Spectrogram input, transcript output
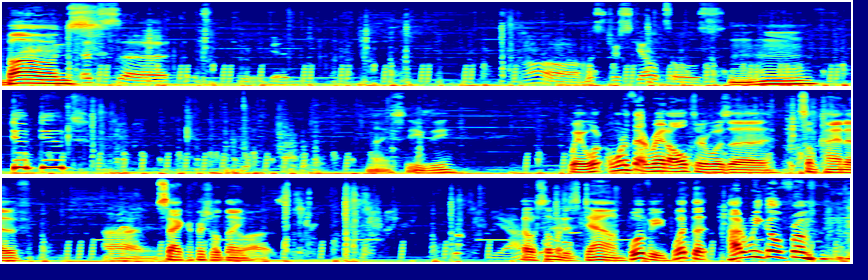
Bones. That's uh, really good. Oh, Mr. Skeletals. Mm-hmm. Doot doot. Nice, easy. Wait, what, what if that red altar was a some kind of Uh, sacrificial thing? Yeah. I'm Oh, someone is down. Woovie, what the? How do we go from?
